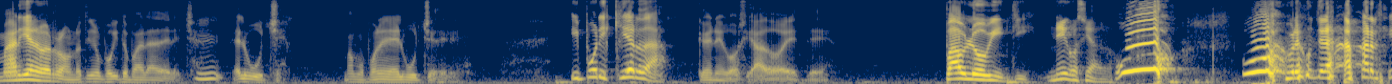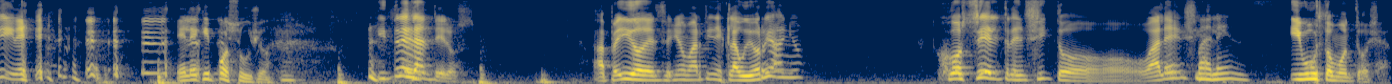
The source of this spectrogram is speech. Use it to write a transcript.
Mariano Herrón, lo tiene un poquito para la derecha. El buche. Vamos a poner el buche. de- Y por izquierda, qué negociado este. Pablo Vitti. Negociado. ¡Uh! ¡Uh! Pregúntale a Martínez. El equipo suyo. y tres delanteros. A pedido del señor Martínez, Claudio Riaño, José el Trencito Valencia Valencia. y Busto Montoya.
